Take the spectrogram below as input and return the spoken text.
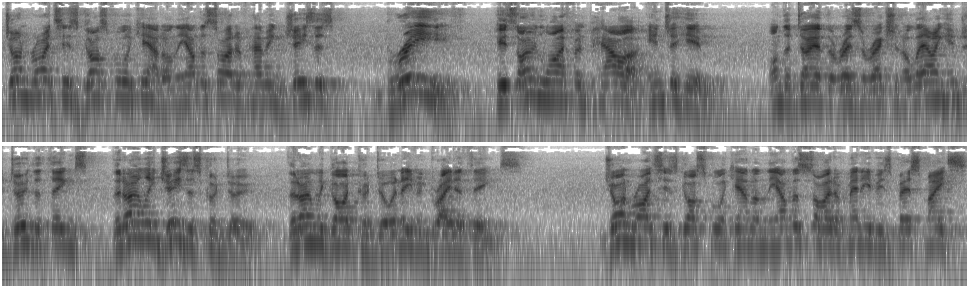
John writes his gospel account on the other side of having Jesus breathe his own life and power into him on the day of the resurrection, allowing him to do the things that only Jesus could do, that only God could do, and even greater things. John writes his gospel account on the other side of many of his best mates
